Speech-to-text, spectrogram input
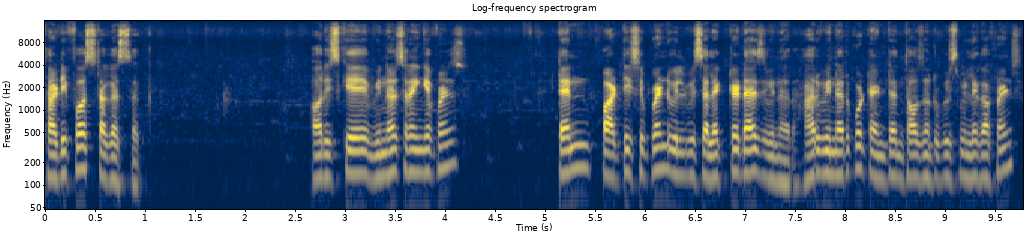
थर्टी फ़र्स्ट अगस्त तक। और इसके विनर्स रहेंगे friends ten participant will be selected as winner हर विनर को टेन टेन थाउज़ेंड रुपीज़ मिलेगा फ्रेंड्स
